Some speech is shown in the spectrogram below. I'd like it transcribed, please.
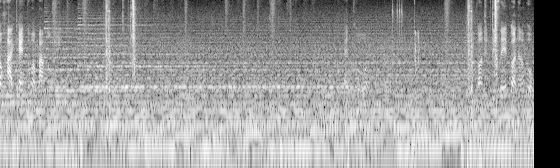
เราขาดแคลนก็มาปั๊มตรงนี้แอนโคก่อนอื่นไปเซฟก่อนนะครับผม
